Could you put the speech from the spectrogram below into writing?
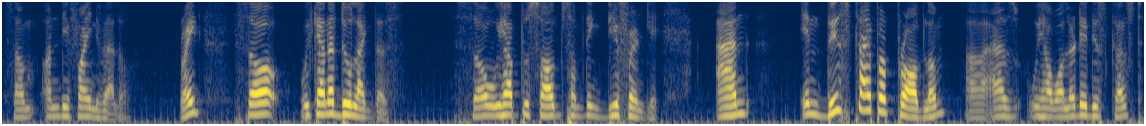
Some undefined value right? So we cannot do like this. So we have to solve something differently. And in this type of problem uh, as we have already discussed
